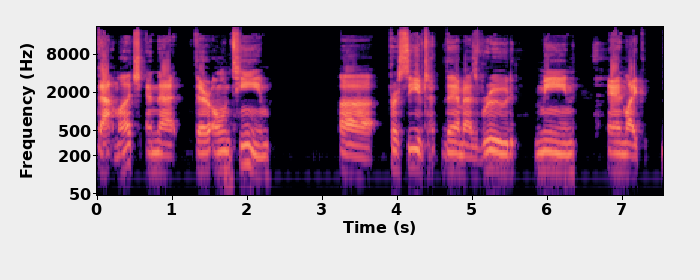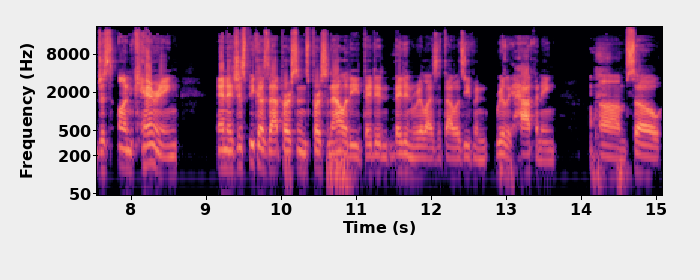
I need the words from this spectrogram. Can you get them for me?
that much and that their own team uh perceived them as rude mean and like just uncaring and it's just because that person's personality they didn't they didn't realize that that was even really happening. Um so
